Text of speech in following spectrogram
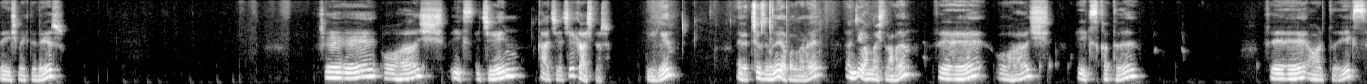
değişmektedir. FeOH X için KÇÇ kaçtır? Diyelim. Evet çözümünü yapalım hemen. Önce yanlaştıralım. FeOH X katı Fe artı X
